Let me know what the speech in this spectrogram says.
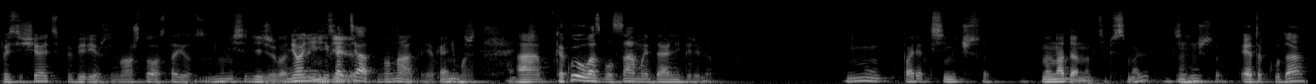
посещать побережье. Ну а что остается? Ну, не сидеть же в Ну отеле они не неделю. хотят, но надо, я понимаю. Конечно. конечно. А какой у вас был самый дальний перелет? Ну, порядка 7 часов. Ну, на данном типе самолета 7 Мгм. часов. Это куда?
